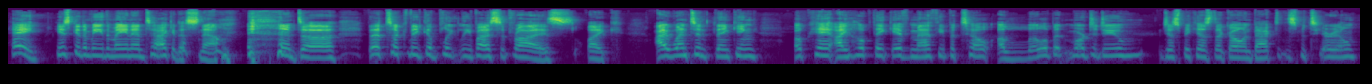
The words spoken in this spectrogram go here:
"Hey, he's gonna be the main antagonist now," and uh, that took me completely by surprise. Like I went in thinking, okay, I hope they give Matthew Patel a little bit more to do, just because they're going back to this material,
